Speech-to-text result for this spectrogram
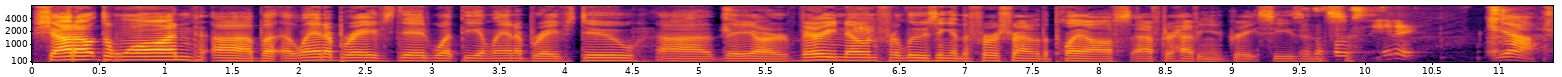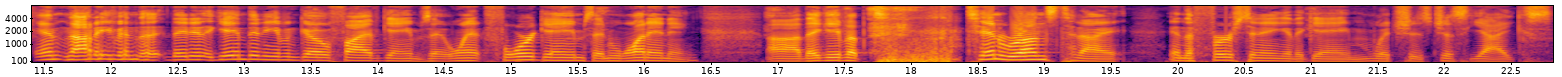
shout out Dewan, uh, but Atlanta Braves did what the Atlanta Braves do. Uh, they are very known for losing in the first round of the playoffs after having a great season. So, yeah, and not even the they did the game didn't even go five games. It went four games and one inning. Uh, they gave up t- ten runs tonight in the first inning of the game, which is just yikes.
